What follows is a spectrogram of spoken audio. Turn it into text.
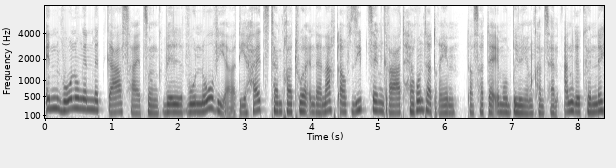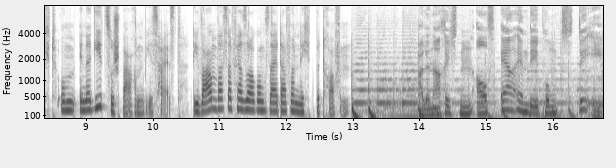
In Wohnungen mit Gasheizung will Vonovia die Heiztemperatur in der Nacht auf 17 Grad herunterdrehen. Das hat der Immobilienkonzern angekündigt, um Energie zu sparen, wie es heißt. Die Warmwasserversorgung sei davon nicht betroffen. Alle Nachrichten auf rnd.de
